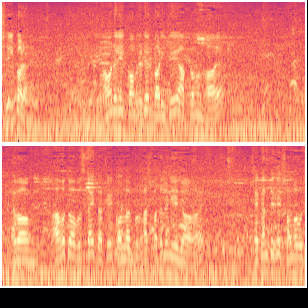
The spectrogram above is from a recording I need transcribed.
শিলপাড়ায় আমাদের এই কমরেডের বাড়িতে আক্রমণ হয় এবং আহত অবস্থায় তাকে কল্যাণপুর হাসপাতালে নিয়ে যাওয়া হয়। সেখান থেকে সম্ভবত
